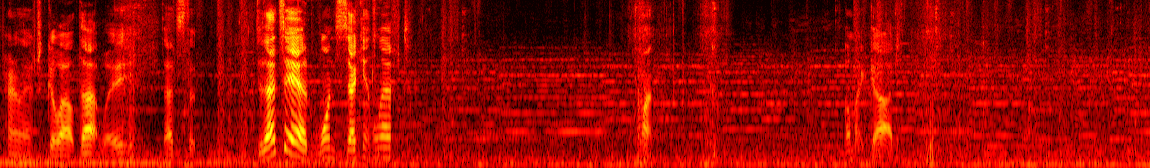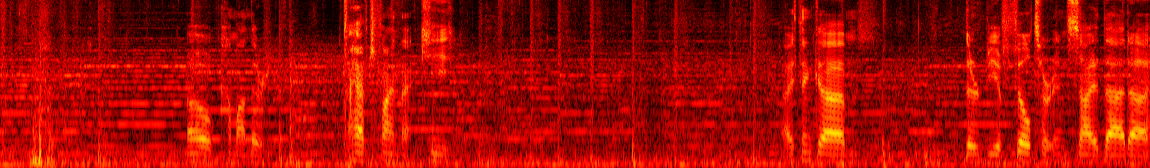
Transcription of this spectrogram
apparently I have to go out that way. That's the Did that say I had one second left? Come on. Oh my god. Oh, come on there. I have to find that key. I think um, there'd be a filter inside that uh,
